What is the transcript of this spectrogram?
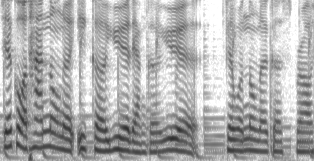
结果他弄了一个月两个月，给我弄了个 sprout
